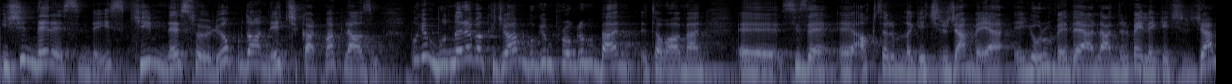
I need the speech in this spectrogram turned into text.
İşin neresindeyiz? Kim ne söylüyor? Buradan ne çıkartmak lazım? Bugün bunlara bakacağım. Bugün programı ben e, tamamen e, size e, aktarımla geçireceğim veya yorum ve değerlendirmeyle geçireceğim.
